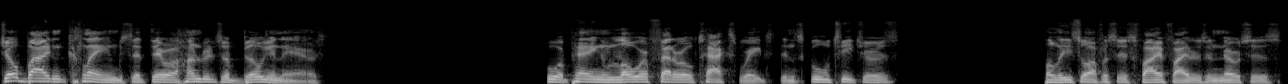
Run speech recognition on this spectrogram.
Joe Biden claims that there are hundreds of billionaires who are paying lower federal tax rates than school teachers, police officers, firefighters, and nurses.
